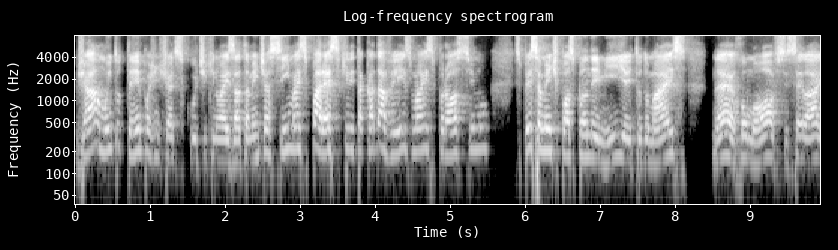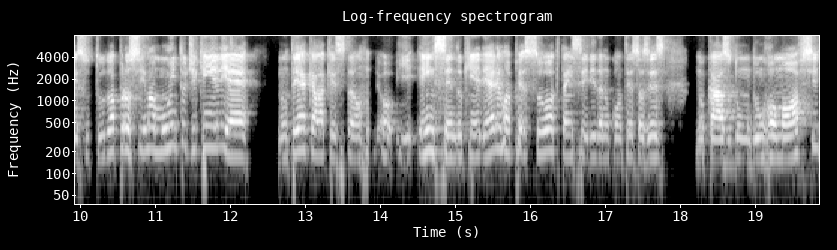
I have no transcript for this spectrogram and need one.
já há muito tempo a gente já discute que não é exatamente assim, mas parece que ele está cada vez mais próximo, especialmente pós-pandemia e tudo mais, né, home office, sei lá, isso tudo aproxima muito de quem ele é. Não tem aquela questão, e em sendo quem ele ele é uma pessoa que está inserida no contexto, às vezes, no caso de um, de um home office,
